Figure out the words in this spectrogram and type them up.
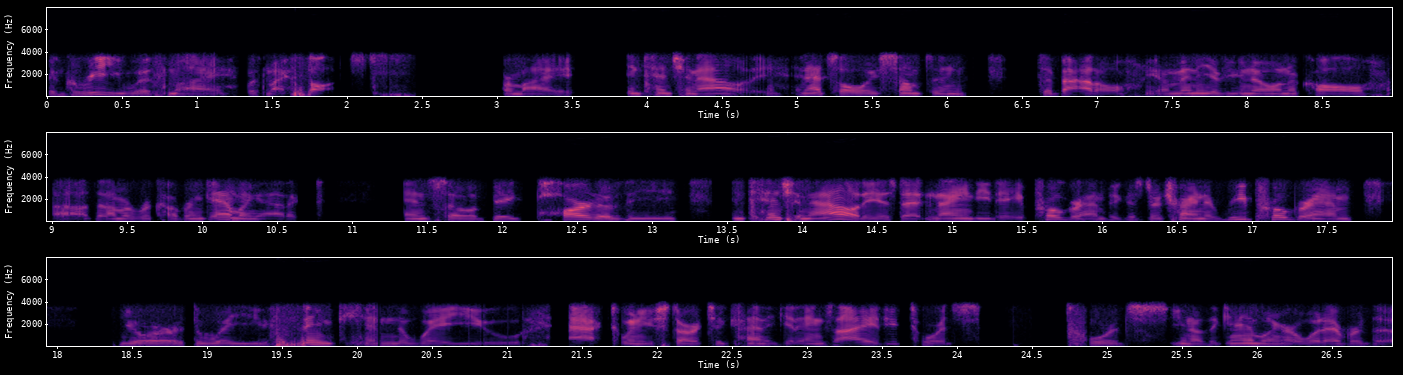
agree with my with my thoughts or my intentionality, and that's always something to battle. You know, many of you know on the call uh, that I'm a recovering gambling addict, and so a big part of the intentionality is that 90-day program because they're trying to reprogram your the way you think and the way you act when you start to kind of get anxiety towards towards you know the gambling or whatever the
